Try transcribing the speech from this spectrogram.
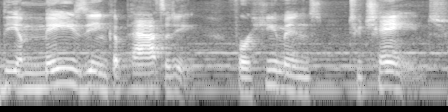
the amazing capacity for humans to change.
